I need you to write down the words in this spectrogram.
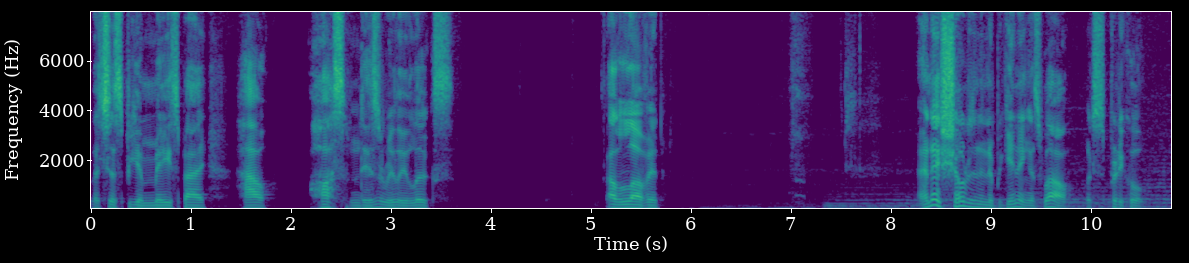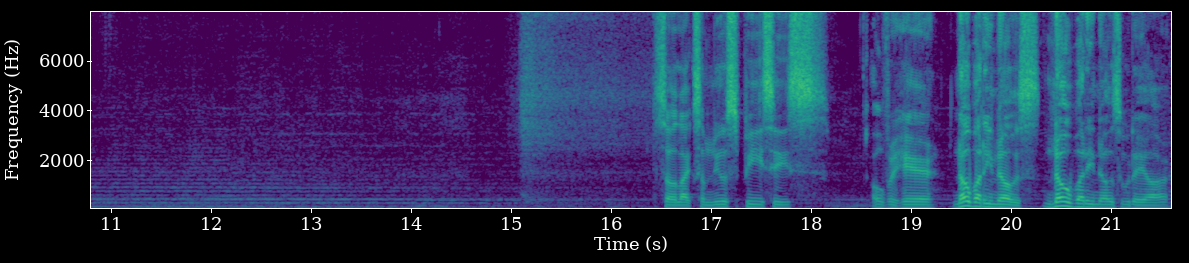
let's just be amazed by how awesome this really looks. I love it. And they showed it in the beginning as well, which is pretty cool. So like some new species over here. Nobody knows. Nobody knows who they are.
